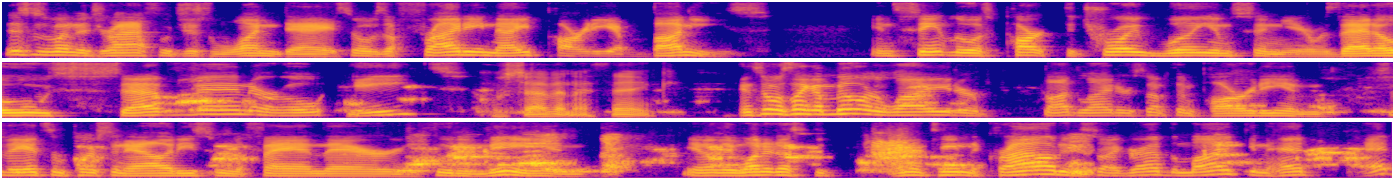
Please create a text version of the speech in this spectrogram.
This is when the draft was just one day, so it was a Friday night party at Bunny's in St. Louis Park. The Troy Williamson year was that 07 or 08? 07, I think. And so it was like a Miller Lite or Bud Light or something party, and so they had some personalities from the fan there, including me, and you know they wanted us to entertain the crowd, and so I grabbed the mic and had had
